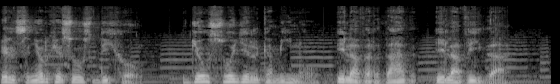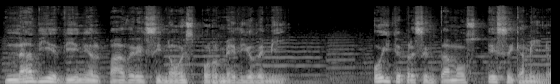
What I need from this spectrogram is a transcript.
El Señor Jesús dijo, Yo soy el camino, y la verdad, y la vida. Nadie viene al Padre si no es por medio de mí. Hoy te presentamos ese camino.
